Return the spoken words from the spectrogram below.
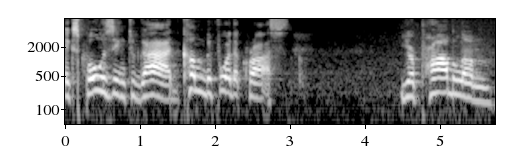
exposing to God. Come before the cross. Your problem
